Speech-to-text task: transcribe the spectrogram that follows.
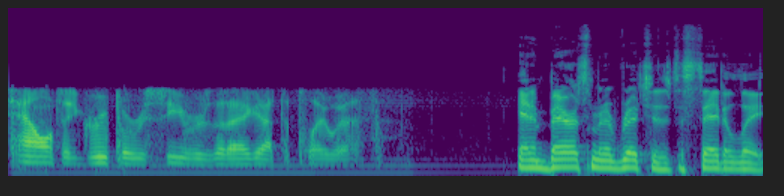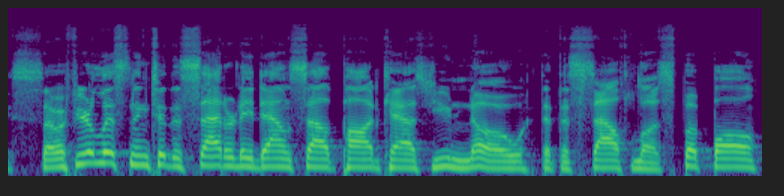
talented group of receivers that I got to play with. An embarrassment of riches, to say the least. So, if you're listening to the Saturday Down South podcast, you know that the South loves football.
